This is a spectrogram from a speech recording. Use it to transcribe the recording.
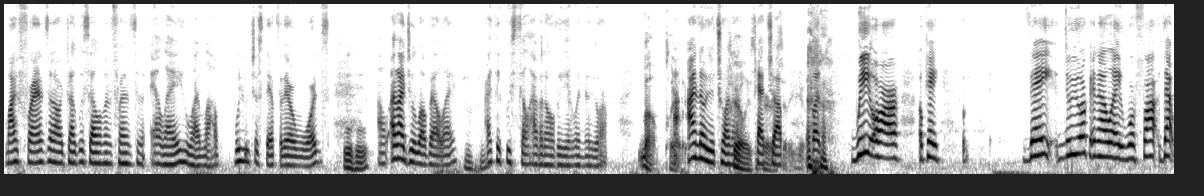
my friends and our Douglas Elliman friends in L.A., who I love. We were just there for their awards, Mm-hmm. oh, and I do love L.A. I think we still have it over you in New York. Well, clearly. I, I know you're trying Clearly to catch up, city, yeah. but we are okay. They New York and L.A. were fo- that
